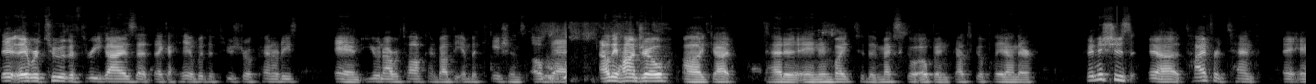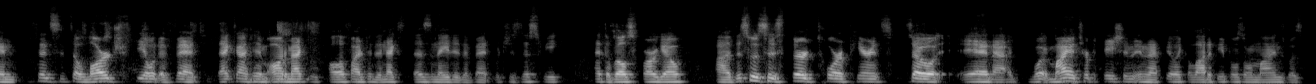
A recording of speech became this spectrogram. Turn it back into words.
they, they, were two of the three guys that, that got hit with the two stroke penalties and you and I were talking about the implications of that. Alejandro uh, got had a, an invite to the Mexico Open, got to go play down there. Finishes uh, tied for tenth, and since it's a large field event, that got him automatically qualified for the next designated event, which is this week at the Wells Fargo. Uh, this was his third tour appearance. So, and uh, what my interpretation, and I feel like a lot of people's own lines was,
